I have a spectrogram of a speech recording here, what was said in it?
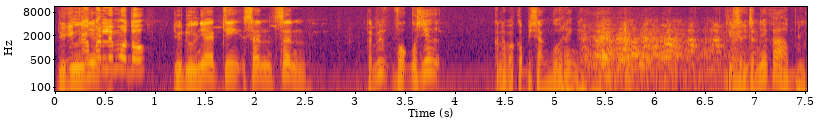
Iki Judulnya kapan lemo to? Judulnya Ci Sensen Tapi fokusnya Kenapa ke pisang goreng ya? Ci Ya, Sensennya kabur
